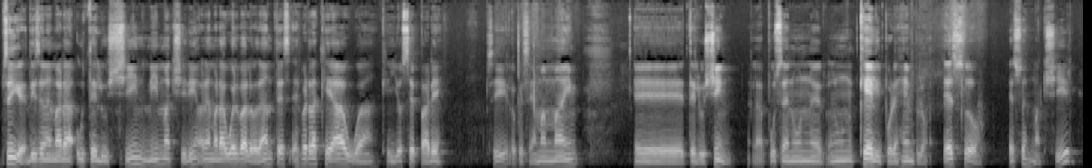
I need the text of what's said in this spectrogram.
Sigue, dice la Mara, Utelushin, Mimakshirin. Ahora la Mara vuelve a lo de antes. Es verdad que agua que yo separé, ¿sí? lo que se llama Maim eh, Telushin, la puse en un, en un Keli, por ejemplo. Eso, eso es Makshir.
